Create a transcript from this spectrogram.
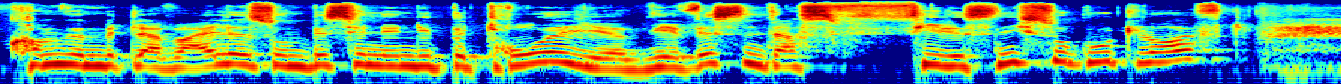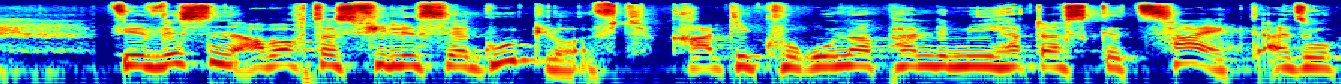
kommen wir mittlerweile so ein bisschen in die Bedrohung. Wir wissen, dass vieles nicht so gut läuft. Wir wissen aber auch, dass vieles sehr gut läuft. Gerade die Corona-Pandemie hat das gezeigt. Also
